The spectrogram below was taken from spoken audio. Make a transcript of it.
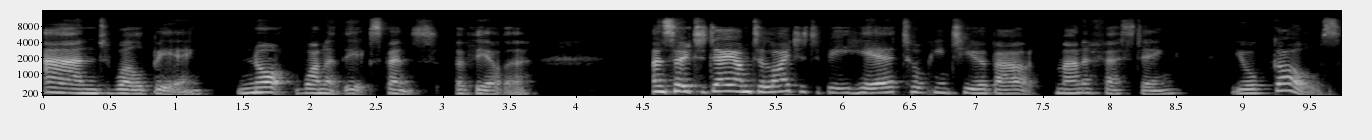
and well being, not one at the expense of the other. And so today I'm delighted to be here talking to you about manifesting your goals.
